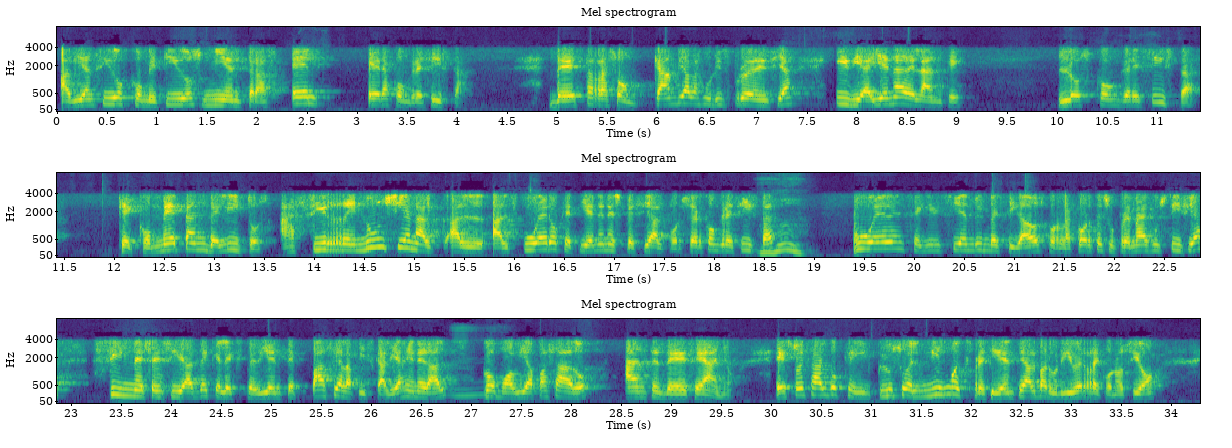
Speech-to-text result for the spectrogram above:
habían sido cometidos mientras él era congresista. De esta razón, cambia la jurisprudencia y de ahí en adelante los congresistas que cometan delitos, así renuncien al, al, fuero que tienen especial por ser congresistas, pueden seguir siendo investigados por la Corte Suprema de Justicia sin necesidad de que el expediente pase a la Fiscalía General como había pasado antes de ese año. Esto es algo que incluso el mismo expresidente Álvaro Uribe reconoció.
